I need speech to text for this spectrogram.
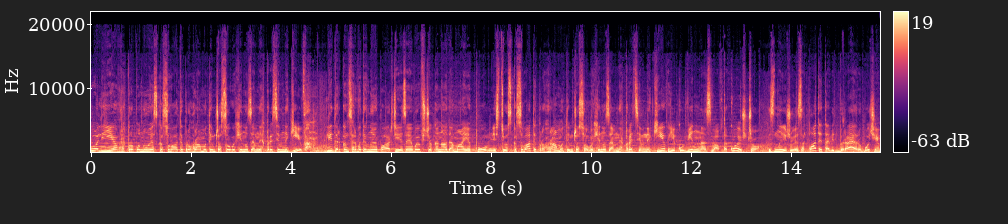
Пол'євр пропонує скасувати програму тимчасових іноземних працівників. Лідер консервативної партії заявив, що Канада має повністю скасувати програму тимчасових іноземних працівників, яку він назвав такою, що знижує зарплати та відбирає робочі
